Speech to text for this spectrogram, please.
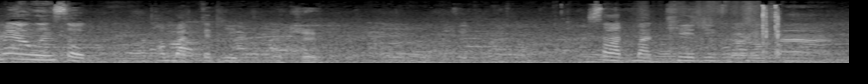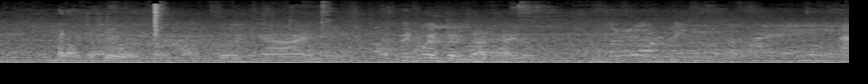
ไม่เอาเงินสดทำบัตรกระถิบโอเคสอดบัตรเครดิตอ่าบัตรออกจากเที่ยวเลยอ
